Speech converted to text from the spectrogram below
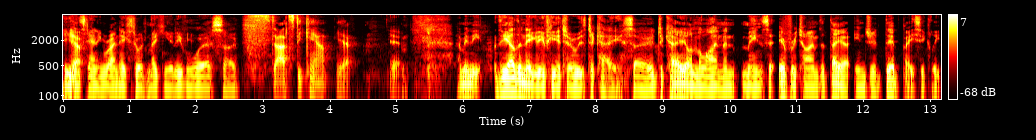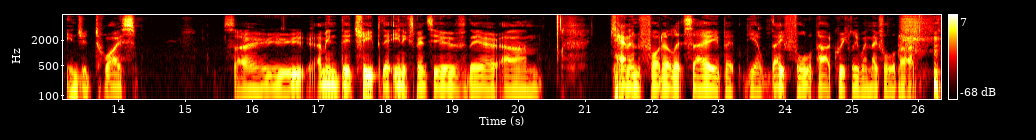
even Yeah. standing right next to it, making it even worse. So, Starts to count. Yeah. Yeah. I mean, the, the other negative here too is decay. So, decay on the lineman means that every time that they are injured, they're basically injured twice. So, I mean, they're cheap, they're inexpensive, they're um, cannon fodder, let's say, but yeah, they fall apart quickly when they fall apart.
